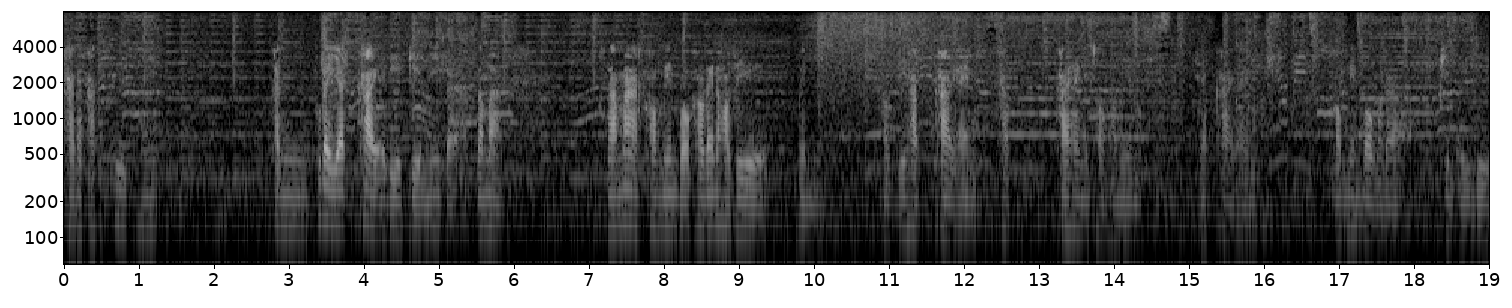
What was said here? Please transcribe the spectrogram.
ขายราคาถูกๆนี้คันผู้ใดอยากขายไอเดียเกมนี้ก็สามารถ สามารถคอมเมนต์บอกเขาได้นะเขาสิเป็นเขาสิหับขายให้นะครับขายให้ในช่องเขานี้เนาะอยากขายให้เนาะคอมเมนต์บอกมาได้พิมพ์ไอเดีย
